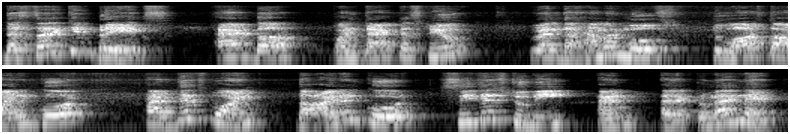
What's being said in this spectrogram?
The circuit breaks at the contact screw when the hammer moves towards the iron core. At this point, the iron core ceases to be an electromagnet.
